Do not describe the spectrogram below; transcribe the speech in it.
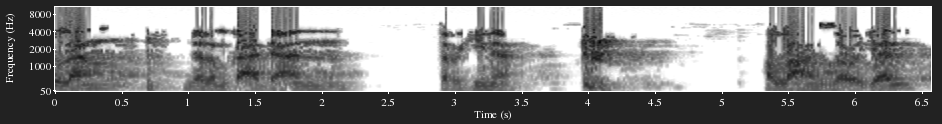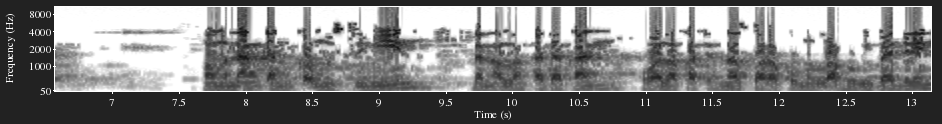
pulang dalam keadaan terhina. Allah Azza wa Jal memenangkan kaum muslimin. Dan Allah katakan walaqad nasarakumullahu bi badrin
